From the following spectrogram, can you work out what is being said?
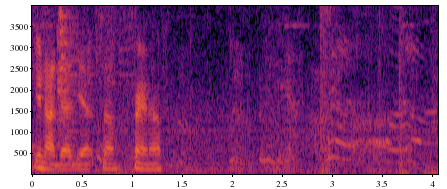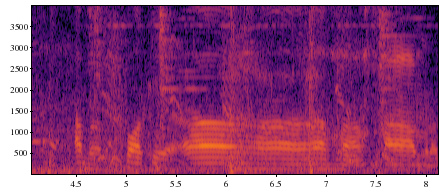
you're not dead yet, so fair enough. I'm gonna fucking. Uh, I'm gonna.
